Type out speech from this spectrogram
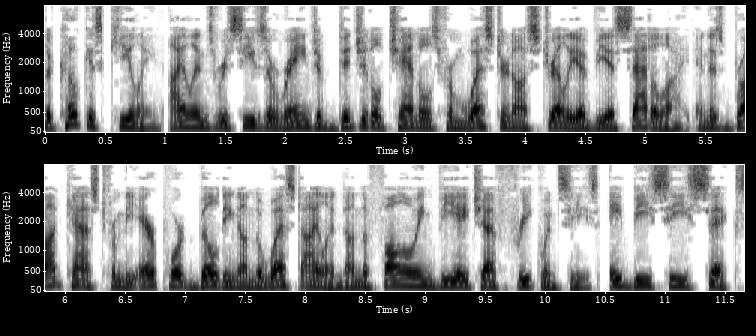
the Cocos Keeling Islands receives a range of digital channels from Western Australia via satellite and is broadcast from the airport building on the West Island on the following VHF frequencies, ABC 6,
